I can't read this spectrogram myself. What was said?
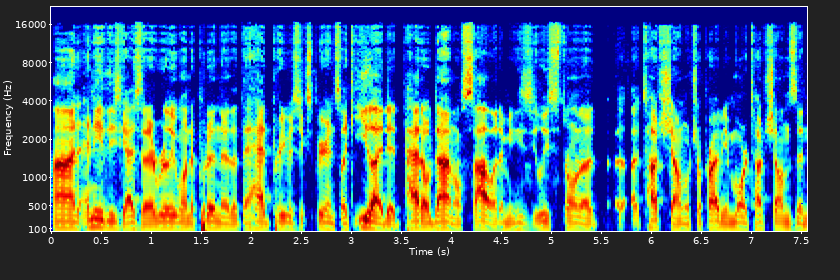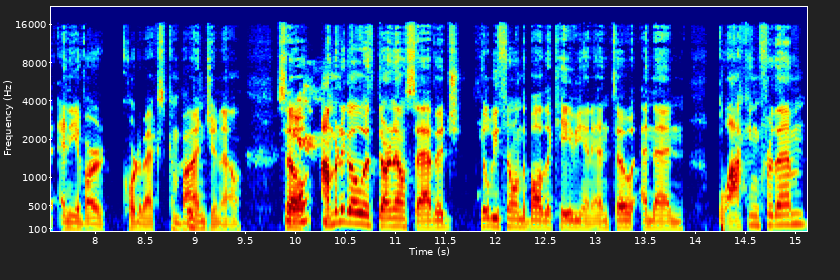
on any of these guys that I really wanted to put in there that they had previous experience, like Eli did. Pat O'Donnell, solid. I mean, he's at least thrown a, a- a touchdown, which will probably be more touchdowns than any of our quarterbacks combined, Janelle. So Yeah. I'm going to go with Darnell Savage. He'll be throwing the ball to Kabion Ento, and then blocking for them.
